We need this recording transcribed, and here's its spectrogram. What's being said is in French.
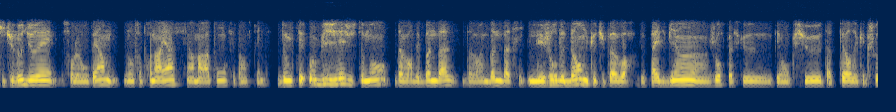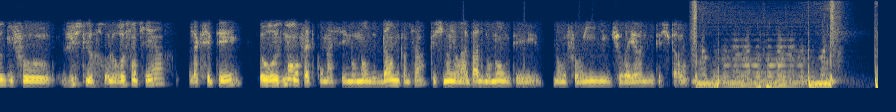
si tu veux durer sur le long terme, l'entrepreneuriat, c'est un marathon, c'est pas un sprint. Donc, tu es obligé justement d'avoir des bonnes bases, d'avoir une bonne batterie. Les jours de down que tu peux avoir, de pas être bien un jour parce que tu es anxieux, tu as peur de quelque chose, il faut juste le, ressentir, l'accepter. Heureusement, en fait, qu'on a ces moments de down comme ça, que sinon, il n'y aura pas de moments où tu es dans l'euphorie, où tu rayonnes, où tu es super bien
